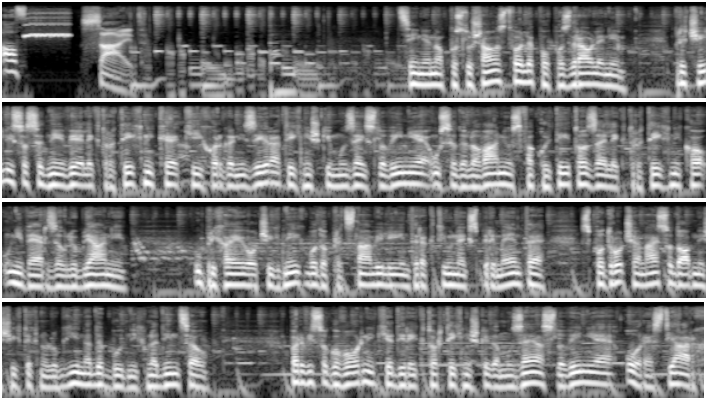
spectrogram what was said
Offside. Cenjeno poslušalstvo, lepo pozdravljeni. Pričeli so se dnevi elektrotehnike, ki jih organizira Tehnički muzej Slovenije v sodelovanju s Fakulteto za elektrotehniko Univerze v Ljubljani. V prihajajočih dneh bodo predstavili interaktivne eksperimente z področja najsodobnejših tehnologij na debudnih mladincev. Prvi sogovornik je direktor Tehničkega muzeja Slovenije Orest Jarh.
